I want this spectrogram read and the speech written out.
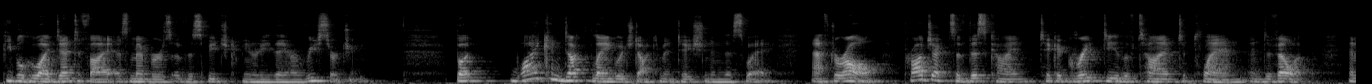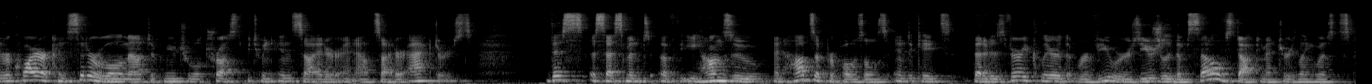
people who identify as members of the speech community they are researching. But why conduct language documentation in this way? After all, projects of this kind take a great deal of time to plan and develop, and require a considerable amount of mutual trust between insider and outsider actors. This assessment of the Ihanzu and Hadza proposals indicates that it is very clear that reviewers, usually themselves documentary linguists,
